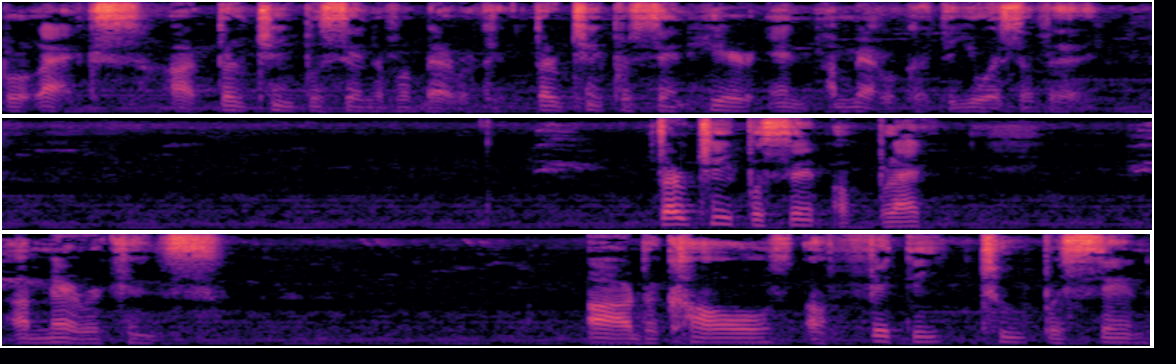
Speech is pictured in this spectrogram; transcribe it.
blacks are 13% of America, 13% here in America, the US of A. 13% of black Americans are the cause of 52%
